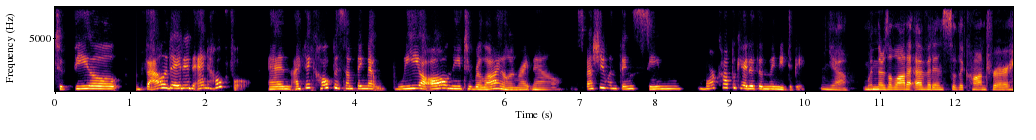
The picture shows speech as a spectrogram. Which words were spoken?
to feel validated and hopeful. And I think hope is something that we all need to rely on right now, especially when things seem more complicated than they need to be. Yeah. When there's a lot of evidence to the contrary,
